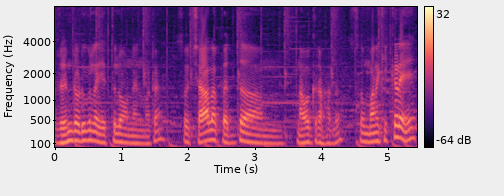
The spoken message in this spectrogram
రెండు అడుగుల ఎత్తులో ఉన్నాయన్నమాట. సో చాలా పెద్ద నవగ్రహాలు. సో మనకి ఇక్కడే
